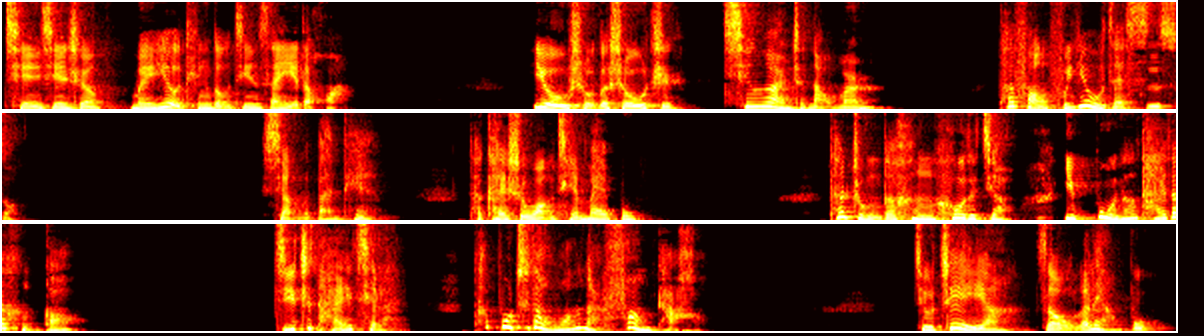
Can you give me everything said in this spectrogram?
钱先生没有听懂金三爷的话，右手的手指。轻按着脑门他仿佛又在思索。想了半天，他开始往前迈步。他肿得很厚的脚已不能抬得很高，急着抬起来，他不知道往哪放它好。就这样走了两步，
